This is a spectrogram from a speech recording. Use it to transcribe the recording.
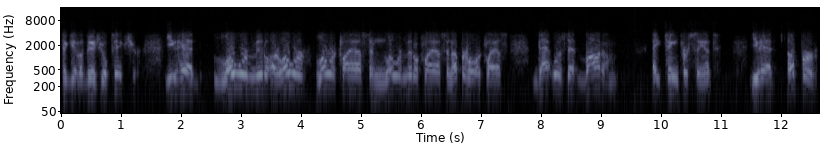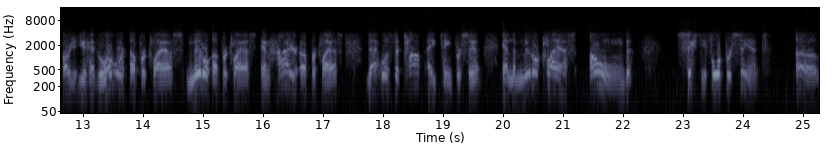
to give a visual picture. You had lower middle or lower lower class and lower middle class and upper lower class. That was that bottom 18%. You had upper or you had lower upper class, middle upper class, and higher upper class. That was the top 18%, and the middle class owned 64% of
